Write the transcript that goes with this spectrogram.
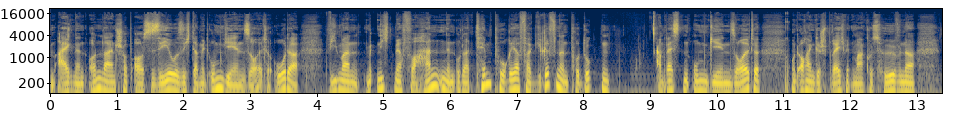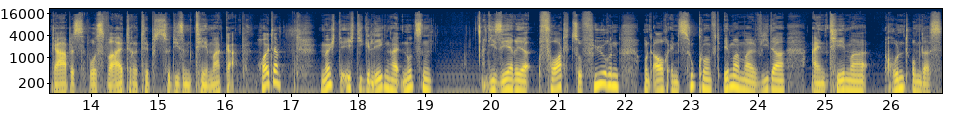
im eigenen Online-Shop aus SEO sich damit umgehen sollte oder wie man mit nicht mehr vorhandenen oder temporär vergriffenen Produkten am besten umgehen sollte. Und auch ein Gespräch mit Markus Hövener gab es, wo es weitere Tipps zu diesem Thema gab. Heute möchte ich die Gelegenheit nutzen, die Serie fortzuführen und auch in Zukunft immer mal wieder ein Thema rund um das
